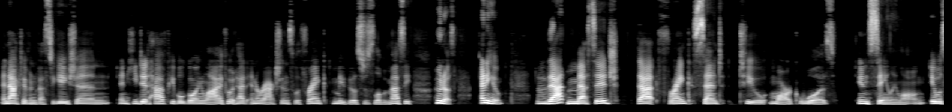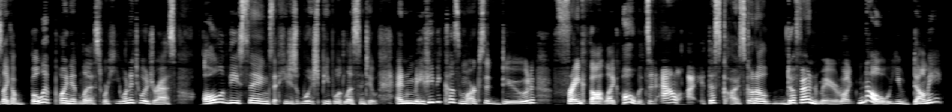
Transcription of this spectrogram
an active investigation. And he did have people going live who had had interactions with Frank. Maybe it was just a little bit messy. Who knows? Anywho, that message that Frank sent to Mark was insanely long. It was like a bullet pointed list where he wanted to address all of these things that he just wished people would listen to. And maybe because Mark's a dude, Frank thought like, "Oh, it's an ally. This guy's going to defend me." Like, "No, you dummy.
